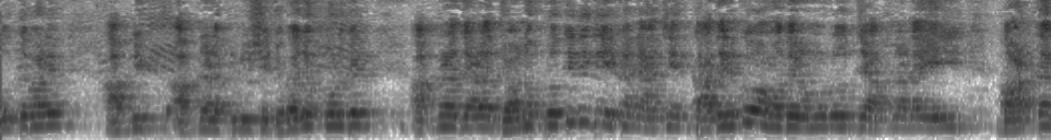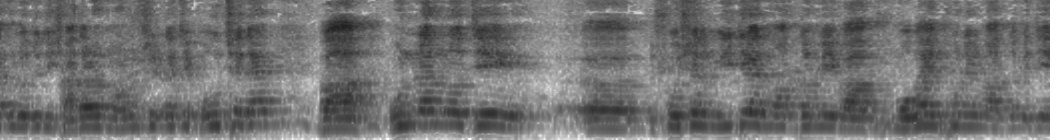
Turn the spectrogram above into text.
বলতে পারেন আপনি, আপনারা পুলিশে যোগাযোগ করবেন। আপনারা যারা জনপ্রতিনিধি এখানে আছেন, তাদেরকেও আমাদের অনুরোধ যে আপনারা এই বার্তাগুলো যদি সাধারণ মানুষের কাছে পৌঁছে দেন বা অন্যান্য যে সোশ্যাল মিডিয়ার মাধ্যমে বা মোবাইল ফোনের মাধ্যমে যে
